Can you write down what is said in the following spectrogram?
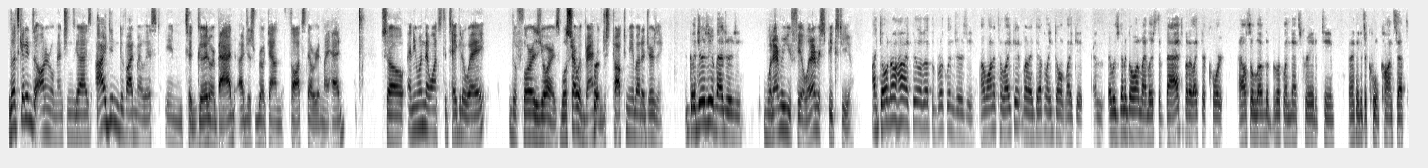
Let's get into honorable mentions, guys. I didn't divide my list into good or bad. I just wrote down thoughts that were in my head. So anyone that wants to take it away, the floor is yours. We'll start with Brandon. Just talk to me about a jersey. Good jersey or bad jersey? Whatever you feel, whatever speaks to you. I don't know how I feel about the Brooklyn jersey. I wanted to like it, but I definitely don't like it. And it was going to go on my list of bads, but I like their court. I also love the Brooklyn Nets creative team, and I think it's a cool concept.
